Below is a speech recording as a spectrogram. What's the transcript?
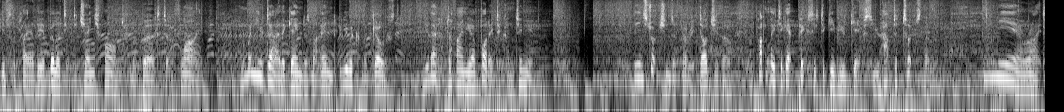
gives the player the ability to change forms from a bird to a fly, and when you die the game does not end but you become a ghost. You then have to find your body to continue. The instructions are very dodgy though. Apparently to get pixies to give you gifts you have to touch them. Yeah, right.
